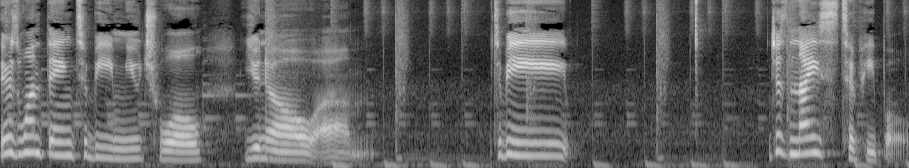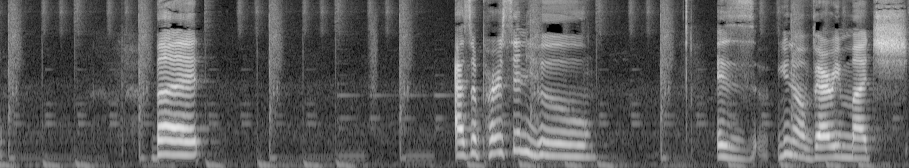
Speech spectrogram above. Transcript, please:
There's one thing to be mutual, you know, um, to be just nice to people. But as a person who is, you know, very much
